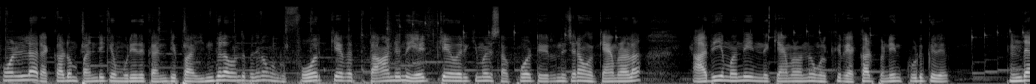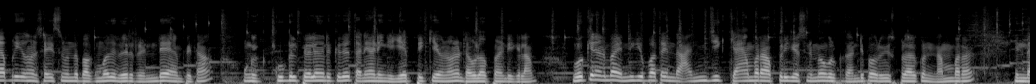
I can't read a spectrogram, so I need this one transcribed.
ஃபோனில் ரெக்கார்டும் பண்ணிக்க முடியுது கண்டிப்பாக இதில் வந்து பார்த்திங்கன்னா உங்களுக்கு ஃபோர் கேவை தாண்டி வந்து எயிட் கே வரைக்குமே சப்போர்ட் இருந்துச்சுன்னா உங்கள் கேமராவில் அதையும் வந்து இந்த கேமரா வந்து உங்களுக்கு ரெக்கார்ட் பண்ணி கொடுக்குது. இந்த அப்ளிகேஷன் சைஸ் வந்து பார்க்கும்போது வெறும் ரெண்டே எம்பி தான். உங்களுக்கு கூகுள் பேலையும் இருக்குது. தனியாக நீங்கள் ஏபிகே வேணாலும் டெவலப் பண்ணிக்கலாம். ஓகே நண்பா இன்றைக்கி பார்த்தா இந்த அஞ்சு கேமரா அப்ளிகேஷனுமே உங்களுக்கு கண்டிப்பாக ஒரு யூஸ்ஃபுல்லாக இருக்கும்னு நம்புகிறேன் இந்த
